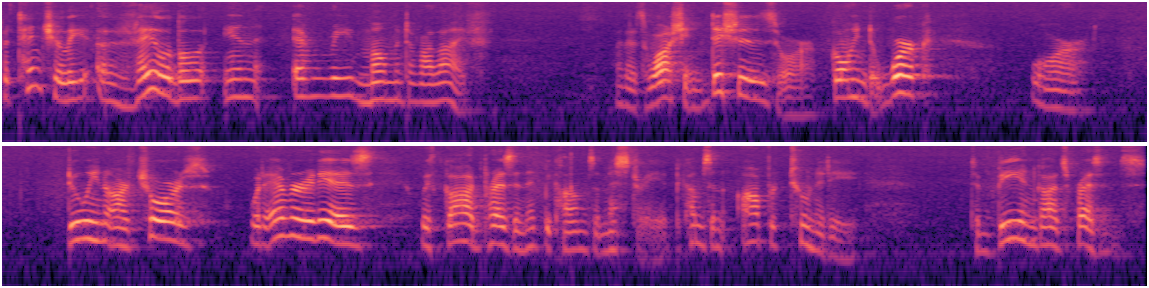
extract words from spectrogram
potentially available in every moment of our life. Whether it's washing dishes or going to work or doing our chores, whatever it is, with God present, it becomes a mystery. It becomes an opportunity to be in God's presence.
